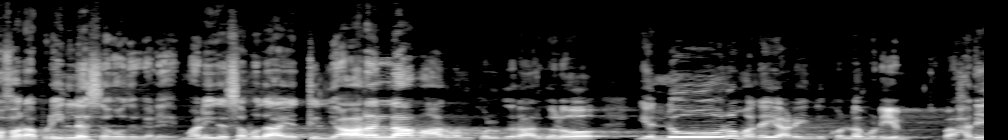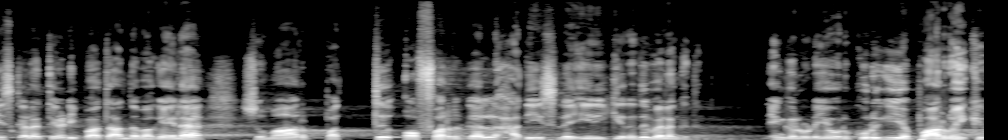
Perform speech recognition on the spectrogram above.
ஆஃபர் அப்படி இல்லை சகோதரர்களே. மனித சமுதாயத்தில் யாரெல்லாம் ஆர்வம் கொள்கிறார்களோ எல்லோரும் அதை அடைந்து கொள்ள முடியும். இப்போ ஹதீஸ்களை தேடி பார்த்த அந்த வகையில் சுமார் பத்து ஆஃபர்கள் ஹதீஸில் இருக்கிறது விளங்குது. எங்களுடைய ஒரு குறுகிய பார்வைக்கு.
